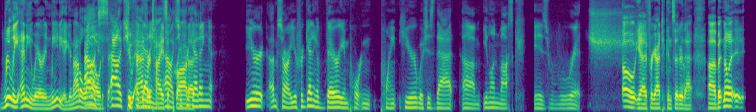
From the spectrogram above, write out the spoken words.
really anywhere in media. You're not allowed Alex, Alex, to advertise a product. You're forgetting. You're. I'm sorry. You're forgetting a very important point here, which is that um, Elon Musk is rich. Oh yeah, I forgot to consider that. Uh, but no, it,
